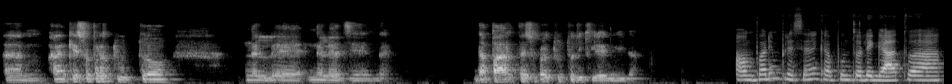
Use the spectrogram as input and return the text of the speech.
ehm, anche e soprattutto nelle, nelle aziende, da parte soprattutto di chi le guida. Ho un po' l'impressione che appunto legato a,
